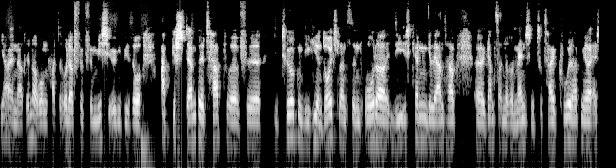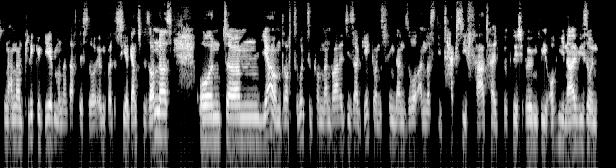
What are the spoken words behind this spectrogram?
ja in Erinnerung hatte oder für, für mich irgendwie so abgestempelt habe äh, für die Türken, die hier in Deutschland sind oder die ich kennengelernt habe, äh, ganz andere Menschen. Total cool, hat mir echt einen anderen Blick gegeben und dann dachte ich so, irgendwas ist hier ganz besonders. Und ähm, ja, um darauf zurückzukommen, dann war halt dieser Gig und es fing dann so an, dass die Taxifahrt halt wirklich irgendwie original wie so ein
